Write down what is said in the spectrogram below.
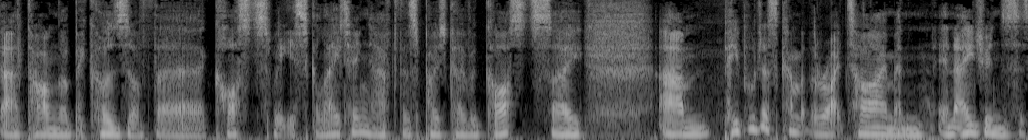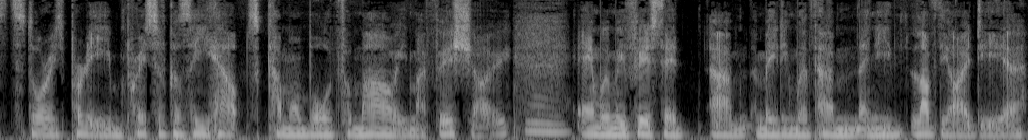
uh, Taonga because of the costs were escalating after this post-COVID costs. So um, people just come at the right time. And, and Adrian's story is pretty impressive because he helped come on board for Maui, my first show. Mm. And when we first had um, a meeting with him and he loved the idea,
